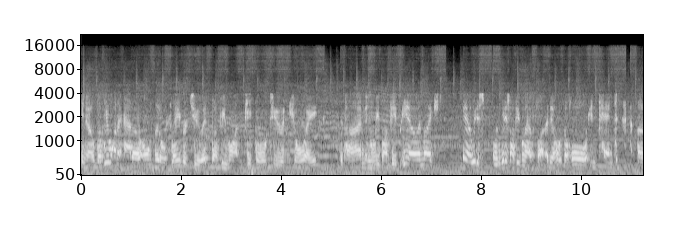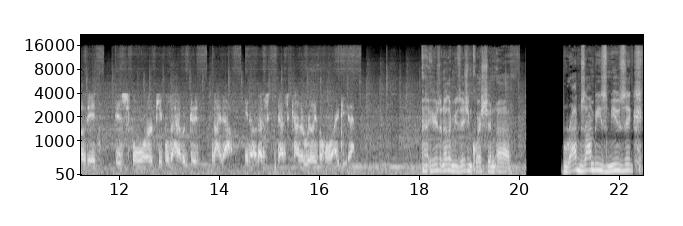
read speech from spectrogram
you know, but we want to add our own little flavor to it. But we want people to enjoy the time, and we want people, you know, and like, you know, we just we just want people to have fun. The whole the whole intent of it is for people to have a good night out. You know, that's that's kind of really the whole idea. Uh, here's another musician question. Uh, Rob Zombie's music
